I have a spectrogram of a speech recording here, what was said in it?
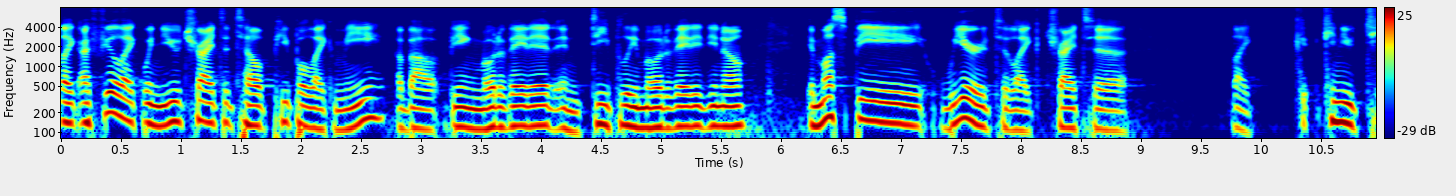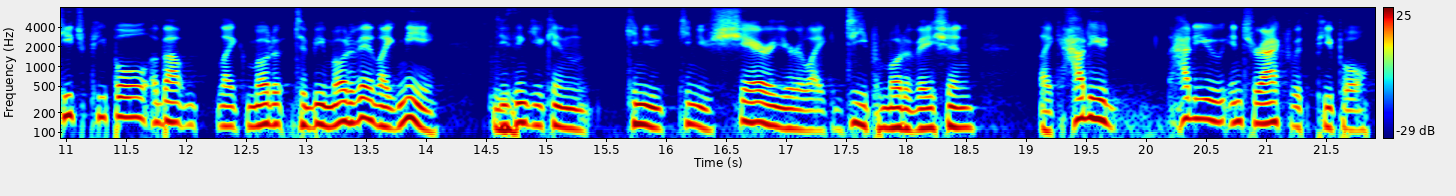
like I feel like when you try to tell people like me about being motivated and deeply motivated, you know, it must be weird to like try to like c- can you teach people about like motive to be motivated like me? Do you mm-hmm. think you can can you can you share your like deep motivation? Like how do you how do you interact with people?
